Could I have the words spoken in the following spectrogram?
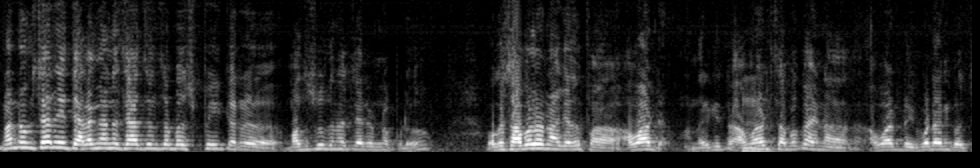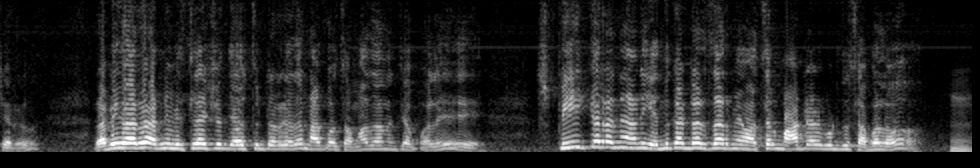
నన్ను ఒకసారి తెలంగాణ శాసనసభ స్పీకర్ మధుసూదనాచారి ఉన్నప్పుడు ఒక సభలో నాకు ఏదో అవార్డు అందరికీ అవార్డు సభకు ఆయన అవార్డు ఇవ్వడానికి వచ్చారు. రవి గారు అన్ని విశ్లేషణ చేస్తుంటారు కదా నాకు సమాధానం చెప్పాలి. స్పీకర్ అని అని ఎందుకంటారు సార్? మేము అసలు మాట్లాడకూడదు సభలో. ఉమ్.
